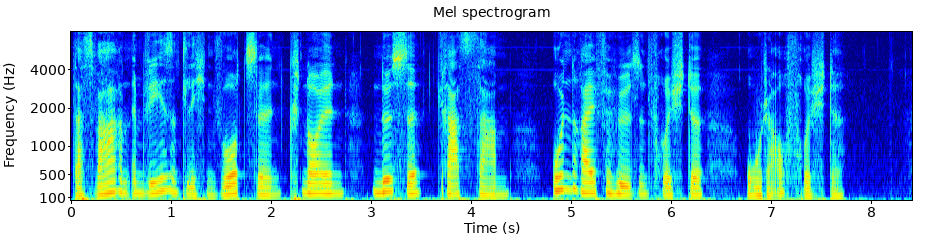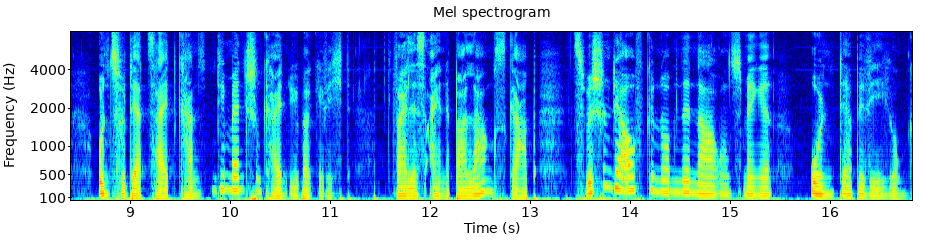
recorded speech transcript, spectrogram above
Das waren im Wesentlichen Wurzeln, Knollen, Nüsse, Grassamen, unreife Hülsenfrüchte oder auch Früchte. Und zu der Zeit kannten die Menschen kein Übergewicht, weil es eine Balance gab zwischen der aufgenommenen Nahrungsmenge und der Bewegung.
